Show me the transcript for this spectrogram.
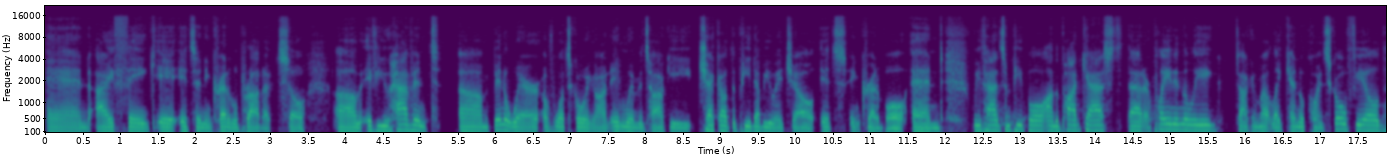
And I think it, it's an incredible product. So um, if you haven't um, been aware of what's going on in women's hockey, check out the PWHL. It's incredible. And we've had some people on the podcast that are playing in the league talking about like Kendall Coyne Schofield,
